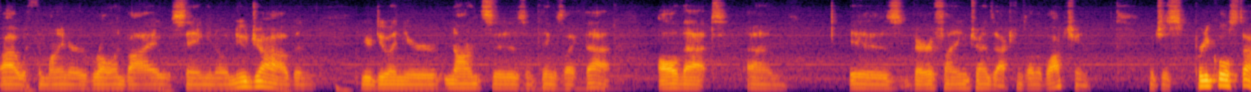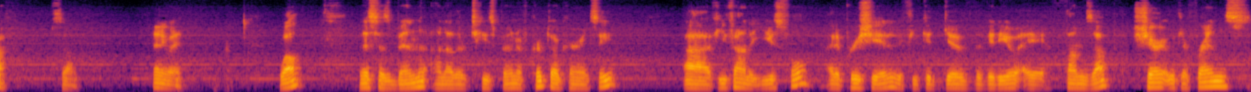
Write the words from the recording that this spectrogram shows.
uh, with the miner rolling by saying, you know, a new job and you're doing your nonces and things like that, all that um, is verifying transactions on the blockchain, which is pretty cool stuff. So, anyway, well, this has been another teaspoon of cryptocurrency. Uh, if you found it useful, I'd appreciate it if you could give the video a thumbs up, share it with your friends.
